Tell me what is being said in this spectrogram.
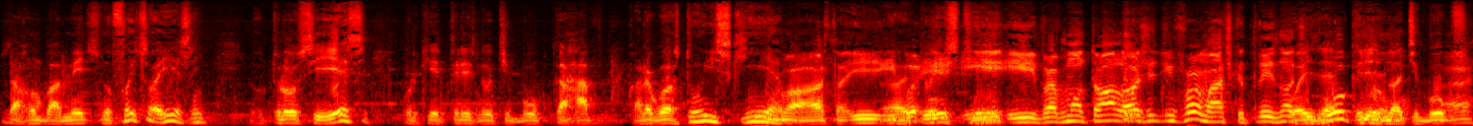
Os arrombamentos. Não foi só esse, hein? Eu trouxe esse, porque três notebooks, garrafa. O cara gosta de um esquinha. Gosta. E, Ah, e, skin. e- e vai montar uma loja de informática, três Pois é, notebooks. três Lobo. notebooks. É.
